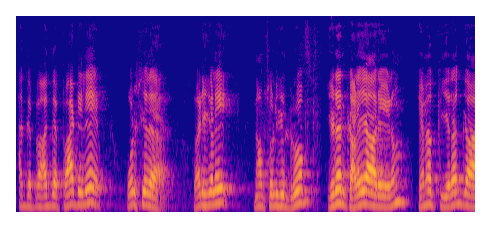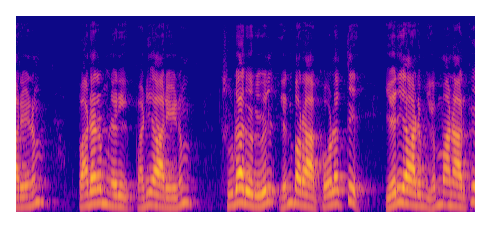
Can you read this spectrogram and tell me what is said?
அந்த பா- அந்த பாட்டிலே ஒரு சில வரிகளை நாம் சொல்கின்றோம். இடர் கலையாரேனும் எமக்கு இறங்காரேனும் படரும் நெறி பணியாரேனும் சுடருருவில் என்பரா கோலத்து எரியாடும் எம்மானார்க்கு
